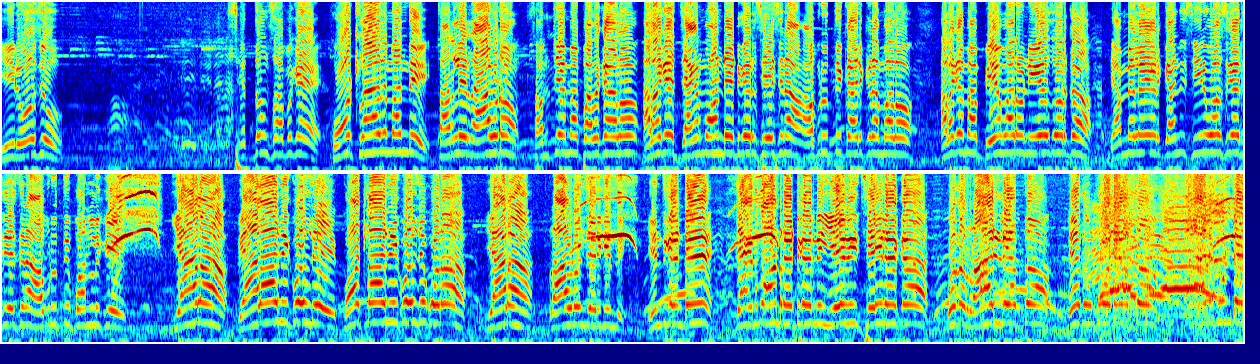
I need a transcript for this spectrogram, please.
ఈ రోజు సిద్ధం సభకే కోట్లాది మంది తరలి రావడం సంక్షేమ పథకాలు అలాగే జగన్మోహన్ రెడ్డి గారు చేసిన అభివృద్ధి కార్యక్రమాలు అలాగే మా భీమవరం నియోజకవర్గం ఎమ్మెల్యే గారు గంధి శ్రీనివాస్ గారు చేసిన అభివృద్ధి పనులకి ఇలా వేలాది కొలది కోట్లాది కొలది కూడా ఇలా రావడం జరిగింది. ఎందుకంటే జగన్మోహన్ రెడ్డి గారిని ఏమీ చేయలేక ఒక రాళ్ళు వేద్దాం లేదా ఇంకోటి వేద్దాం అనుకుంటే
